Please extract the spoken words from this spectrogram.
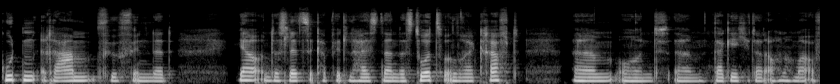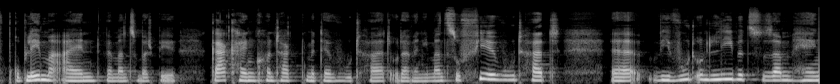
guten Rahmen für findet. Ja, und das letzte Kapitel heißt dann das Tor zu unserer Kraft. Ähm, und ähm, da gehe ich dann auch nochmal auf Probleme ein, wenn man zum Beispiel gar keinen Kontakt mit der Wut hat oder wenn jemand zu viel Wut hat, äh, wie Wut und Liebe zusammenhängen.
